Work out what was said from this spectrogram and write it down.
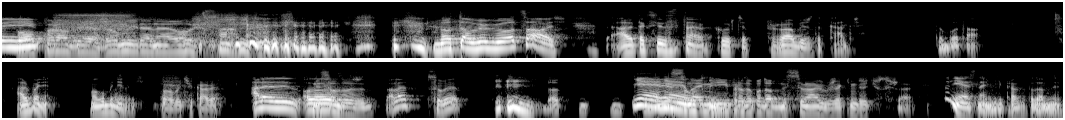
i... po probierzu Mireneusz. No to by było coś. Ale tak się zastanawiam, kurczę, probierz do kadry. To było to. Albo nie. Mogłoby nie wyjść. Byłoby ciekawe. Ale... O... Nie sądzę, że... Ale w sumie... No, Nie, nie, nie. jest to najmniej prawdopodobny scenariusz, jakim w życiu słyszałem. No nie jest najmniej prawdopodobny,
